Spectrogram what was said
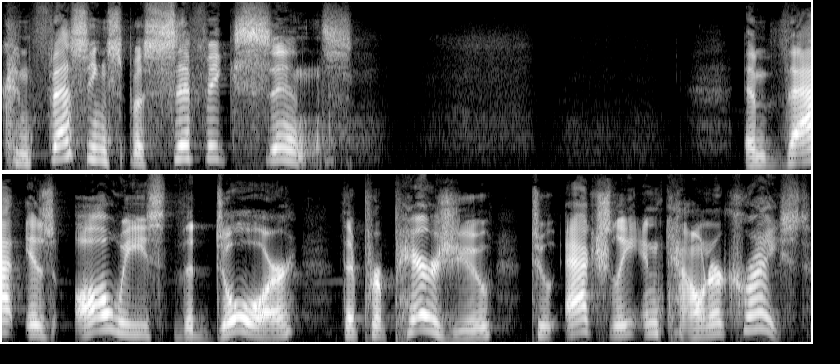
confessing specific sins. And that is always the door that prepares you to actually encounter Christ.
